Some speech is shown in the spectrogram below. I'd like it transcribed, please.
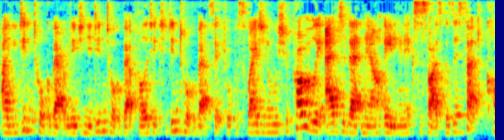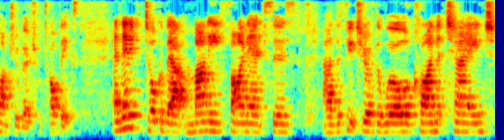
uh, you didn't talk about religion, you didn't talk about politics, you didn't talk about sexual persuasion. And we should probably add to that now eating and exercise because they're such controversial topics. And then if you talk about money, finances, uh, the future of the world, climate change,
